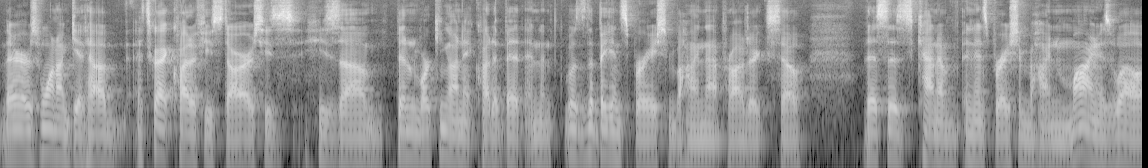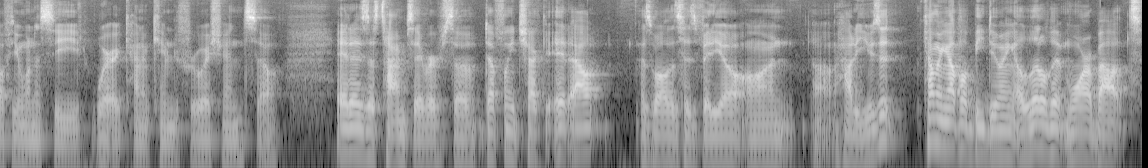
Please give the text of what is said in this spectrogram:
there's one on GitHub. It's got quite a few stars. He's he's um, been working on it quite a bit, and it was the big inspiration behind that project. So this is kind of an inspiration behind mine as well. If you want to see where it kind of came to fruition, so it is a time saver. So definitely check it out, as well as his video on uh, how to use it. Coming up, I'll be doing a little bit more about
